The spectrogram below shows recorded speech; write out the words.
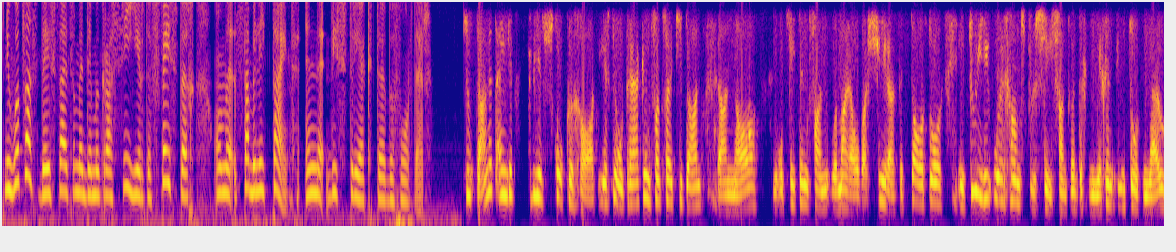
en die hoop was destyds om 'n demokrasie hier te vestig om stabiliteit in die streek te bevorder. Sudan het eintlik twee skokke gehad. Eers die onttrekking van Suid-Sudan, daarna die ontsetting van Omar al-Bashir as diktator en toe hierdie oorgangsproses van 2019 tot nou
